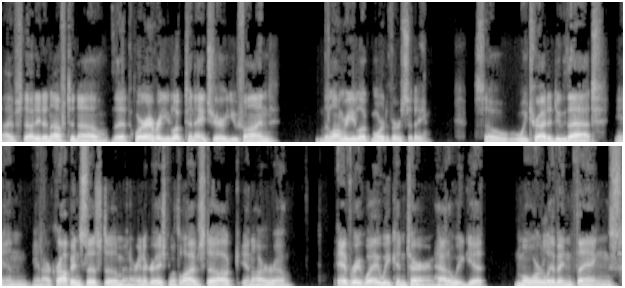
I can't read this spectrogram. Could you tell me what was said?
I've studied enough to know that wherever you look to nature, you find the longer you look, more diversity. So we try to do that in in our cropping system, in our integration with livestock, in our uh, every way we can turn. How do we get more living things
